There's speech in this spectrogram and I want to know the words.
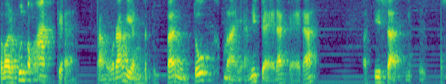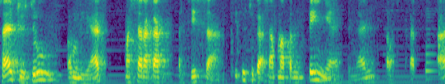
Walaupun toh ada orang-orang yang terbeban untuk melayani daerah-daerah desa gitu. Saya justru melihat masyarakat desa itu juga sama pentingnya dengan masyarakat kota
